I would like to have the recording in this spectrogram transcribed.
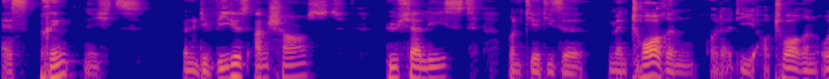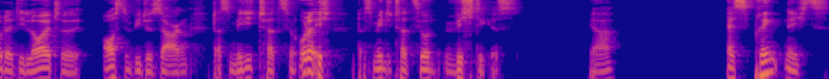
Es bringt nichts, wenn du die Videos anschaust, Bücher liest und dir diese Mentoren oder die Autoren oder die Leute aus dem Video sagen, dass Meditation oder ich, dass Meditation wichtig ist. Ja. Es bringt nichts,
